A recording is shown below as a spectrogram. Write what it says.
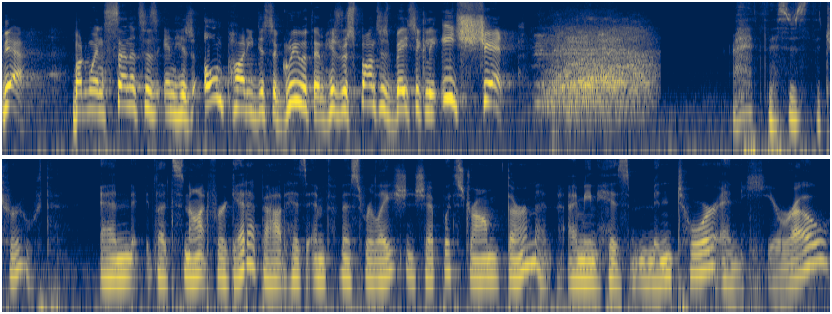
Yeah, but when senators in his own party disagree with him, his response is basically, eat shit. This is the truth. And let's not forget about his infamous relationship with Strom Thurmond. I mean, his mentor and hero.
